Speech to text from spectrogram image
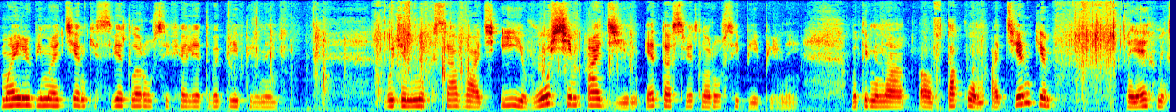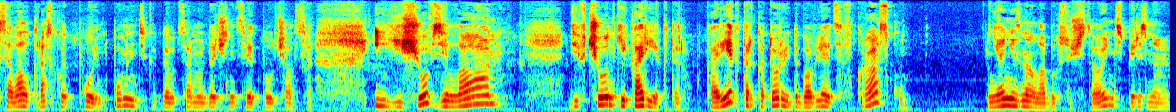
Мои любимые оттенки светло-русый, фиолетово-пепельный будем миксовать. И 8,1. Это светло-русый пепельный. Вот именно э, в таком оттенке я их миксовала краской Point. Помните, когда вот самый удачный цвет получался? И еще взяла, девчонки, корректор. Корректор, который добавляется в краску. Я не знала об их существовании, теперь знаю.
